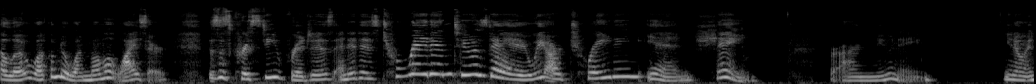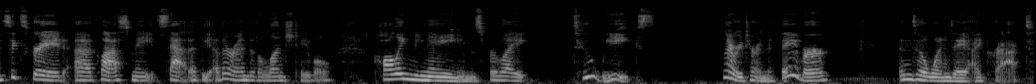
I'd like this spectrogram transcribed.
Hello, welcome to One Moment Wiser. This is Kristi Bridges and it is Trade In Tuesday. We are trading in shame for our new name. You know, in sixth grade, a classmate sat at the other end of the lunch table calling me names for like two weeks. I returned the favor until one day I cracked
